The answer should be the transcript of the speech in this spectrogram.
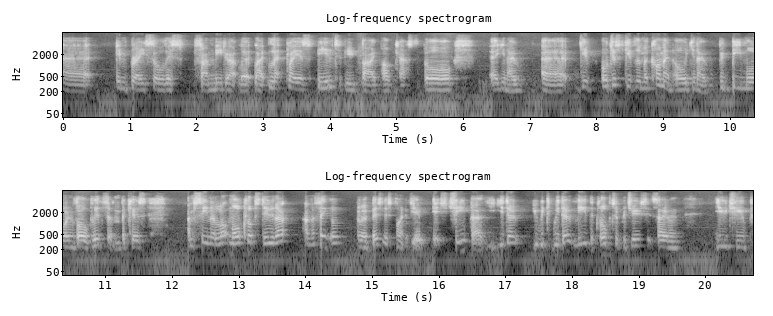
uh, embrace all this fan media outlet, like let players be interviewed by podcasts or uh, you know uh, give or just give them a comment or you know be more involved with them because I'm seeing a lot more clubs do that, and I think from a business point of view, it's cheaper. You don't you, we don't need the club to produce its own YouTube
